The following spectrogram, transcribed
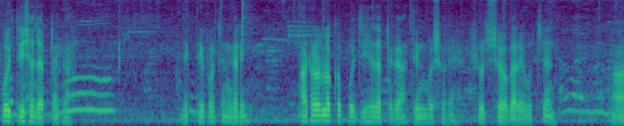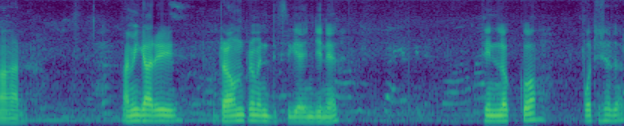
পঁয়ত্রিশ হাজার টাকা। দেখতেই পাচ্ছেন গাড়ি। আঠারো লক্ষ পঁয়ত্রিশ হাজার টাকা তিন বছরে। সুদ সহকারে বুঝছেন? আর আমি গাড়ির ডাউন পেমেন্ট দিচ্ছি গিয়ে ইঞ্জিনের। তিন লক্ষ পঁচিশ হাজার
